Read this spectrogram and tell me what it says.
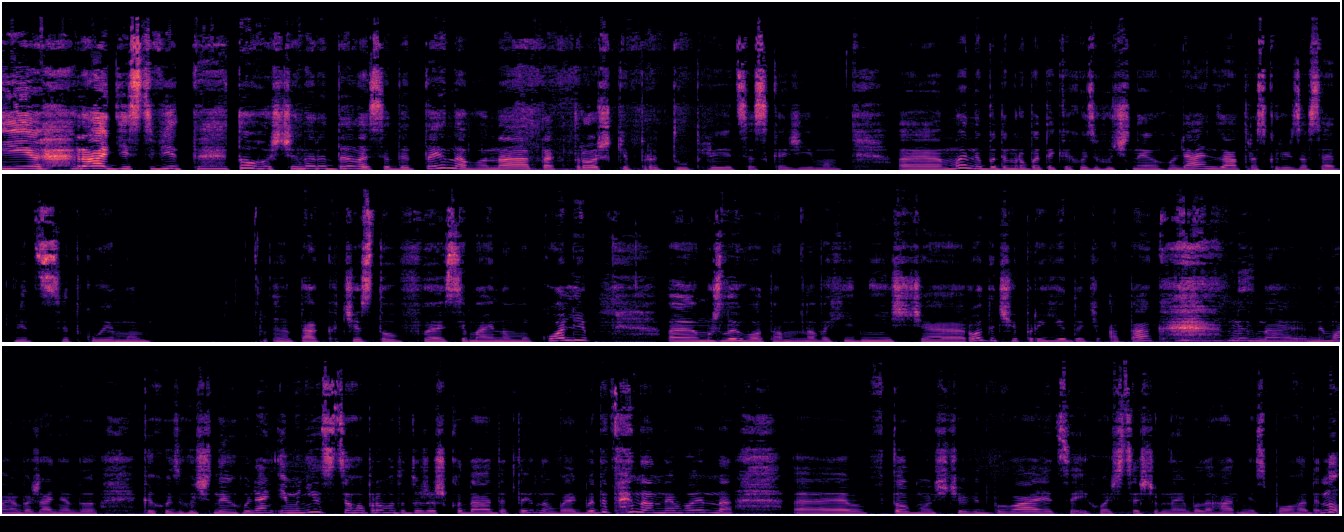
і радість від того, що народилася дитина, вона так трошки притуплюється, скажімо. Е, Ми не будемо робити якихось гучних гулянь. Завтра, скоріш за все, відсвяткуємо. Е, Так, чисто в сімейному колі. Е, можливо, там на вихідні ще родичі приїдуть, а так не знаю, немає бажання до якихось гучних гулянь. І мені з цього приводу дуже шкода дитину, бо якби дитина не винна е, в тому, що відбувається, і хочеться, щоб в неї були гарні спогади. Ну,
